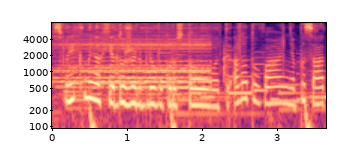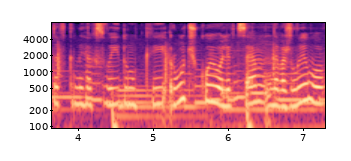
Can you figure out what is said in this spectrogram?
В своїх книгах я дуже люблю використовувати анотування, писати в книгах свої думки ручкою, олівцем, неважливо.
